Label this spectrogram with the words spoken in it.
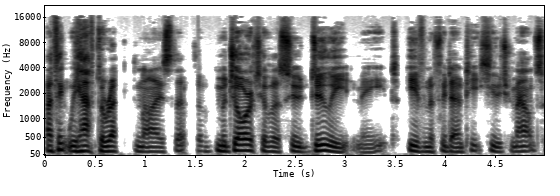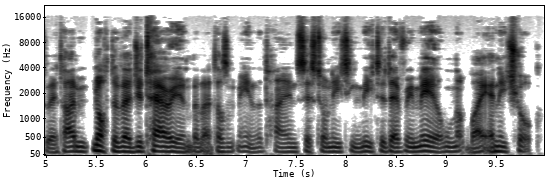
I think we have to recognize that the majority of us who do eat meat, even if we don't eat huge amounts of it, I'm not a vegetarian, but that doesn't mean that I insist on eating meat at every meal, not by any chalk.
